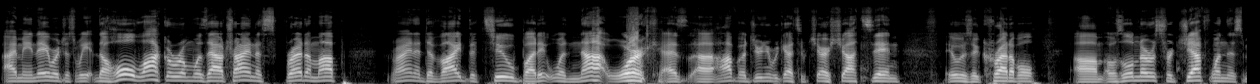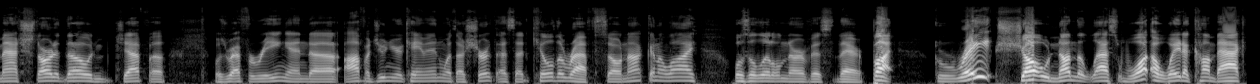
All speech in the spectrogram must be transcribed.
I mean, they were just we, the whole locker room was out trying to spread them up, trying to divide the two, but it would not work. As uh, Afa Junior would get some chair shots in, it was incredible. Um, I was a little nervous for Jeff when this match started, though, and Jeff. Uh, was refereeing, and uh, Afa Jr. came in with a shirt that said "Kill the Ref." So, not gonna lie, was a little nervous there, but great show nonetheless. What a way to come back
